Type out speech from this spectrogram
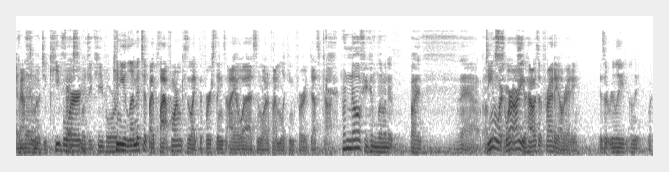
And Fast then- emoji keyboard. Fast emoji keyboard. Can you limit it by platform? Because like the first thing's iOS, and what if I'm looking for a desktop? I don't know if you can limit it by that. on Dean, where, where are you? How is it Friday already? Is it really on the what?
